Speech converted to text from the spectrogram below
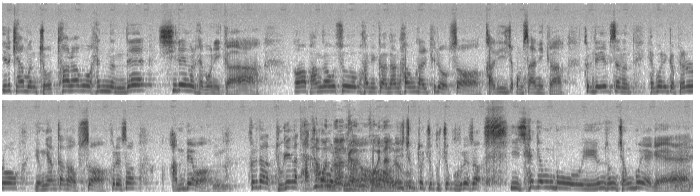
이렇게 하면 좋다라고 했는데 실행을 해보니까 아, 방과후 수업 하니까 난 학원 갈 필요 없어. 가격이 조금 싸니까. 그런데 여기서는 해보니까 별로 영양가가 없어. 그래서 안 배워. 그러다가 두 개가 다 음. 죽어버린 거예요. 어. 이쪽도 죽고 죽고 그래서 이 새 정부 이 윤석 정부에게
